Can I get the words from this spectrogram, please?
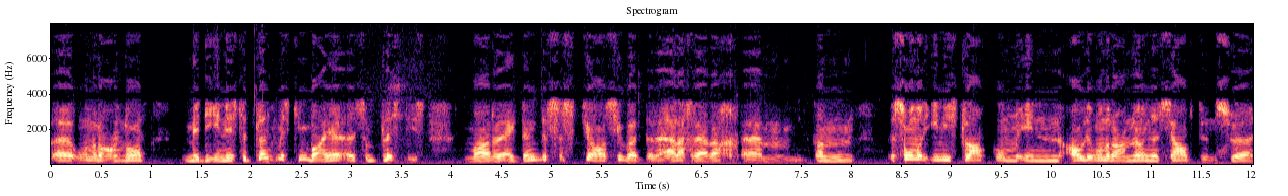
uh, onderhandel met die unies dit klink miskien baie uh, simplisties maar ek dink dis 'n situasie wat regtig regtig ehm um, kan sonder unies klaarkom en al die onderhandelinge self doen. So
